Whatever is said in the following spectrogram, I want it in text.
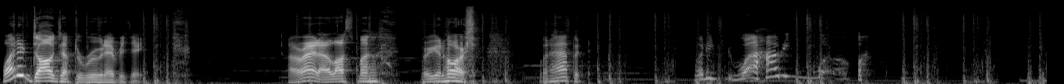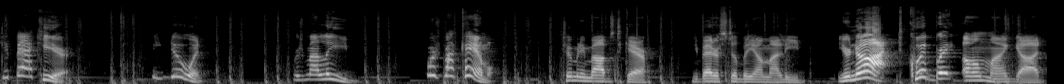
Why do dogs have to ruin everything? All right, I lost my friggin' horse. What happened? What did? How did? What, Get back here. What are you doing? Where's my lead? Where's my camel? Too many mobs to care. You better still be on my lead. You're not! Quit break- Oh my god.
